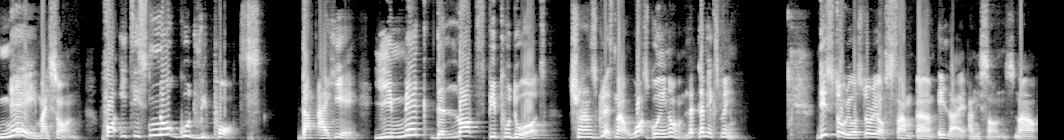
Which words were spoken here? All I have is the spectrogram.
Nay, my son, for it is no good report that I hear Ye make the Lord's people do what? Transgress. Now, what's going on? Let, let me explain. This story was story of Sam, um, Eli and his sons. Now,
